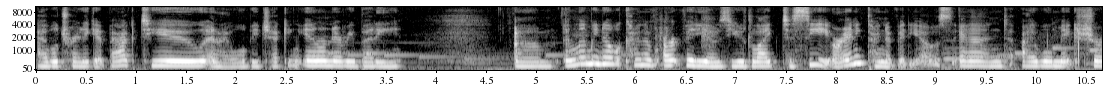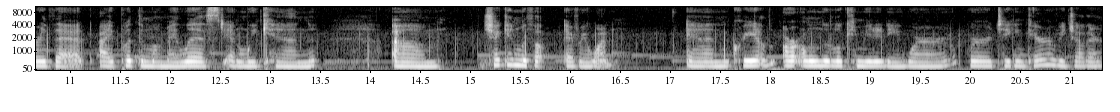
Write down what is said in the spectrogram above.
I will try to get back to you and I will be checking in on everybody. Um, and let me know what kind of art videos you'd like to see or any kind of videos and I will make sure that I put them on my list and we can um, check in with everyone and create our own little community where we're taking care of each other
